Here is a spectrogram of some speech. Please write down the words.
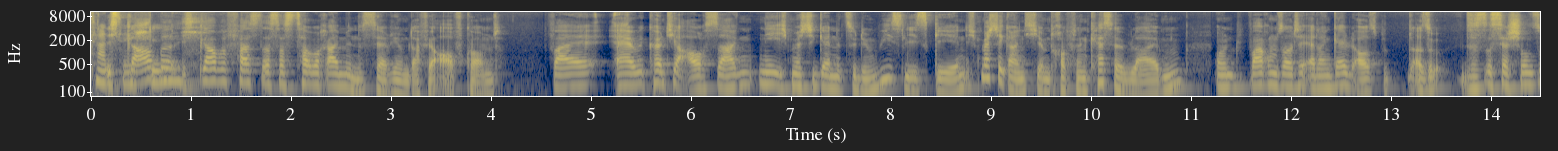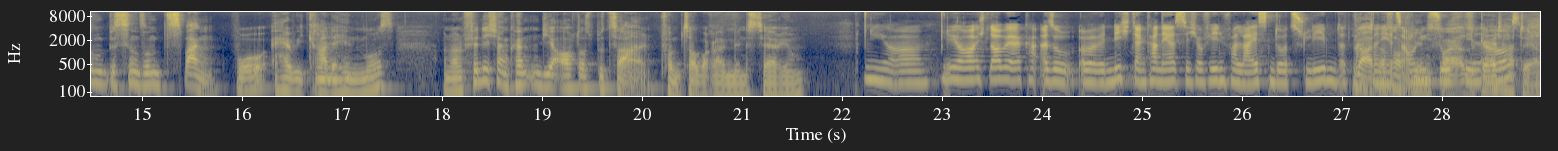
tatsächlich. Ich glaube, ich glaube fast, dass das Zaubereiministerium dafür aufkommt. Weil Harry könnte ja auch sagen, nee, ich möchte gerne zu den Weasleys gehen. Ich möchte gar nicht hier im tropfenden Kessel bleiben. Und warum sollte er dann Geld aus... Also das ist ja schon so ein bisschen so ein Zwang, wo Harry gerade mhm. hin muss. Und dann finde ich, dann könnten die auch das bezahlen vom Zaubereiministerium. Ja, ja, ich glaube, er kann, also, aber wenn nicht, dann kann er es sich auf jeden Fall leisten, dort zu leben. Das macht ja, dann das jetzt auch nicht so Fall. Also viel also Geld aus. Hat er.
